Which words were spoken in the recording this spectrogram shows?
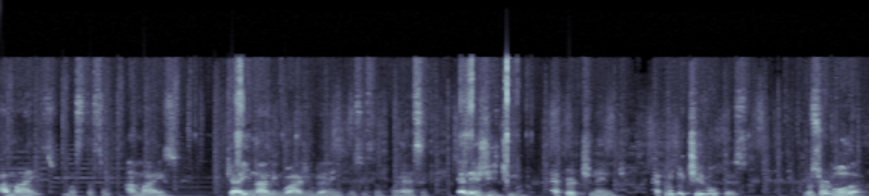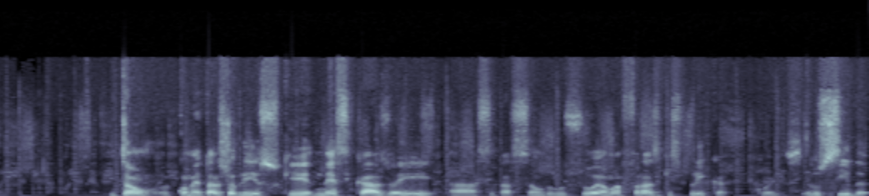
a mais, uma citação a mais, que aí na linguagem do Enem que vocês tanto conhecem, é legítima, é pertinente, é produtiva o texto. Professor Lula? Então, comentário sobre isso, que nesse caso aí, a citação do Rousseau é uma frase que explica coisas, elucida.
